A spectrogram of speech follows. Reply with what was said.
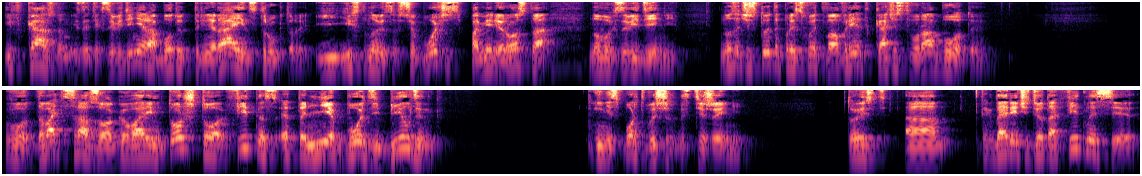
И в каждом из этих заведений работают тренера и инструкторы. И их становится все больше по мере роста новых заведений. Но зачастую это происходит во вред качеству работы. Вот, давайте сразу оговорим то, что фитнес это не бодибилдинг и не спорт высших достижений. То есть, а, когда речь идет о фитнесе,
